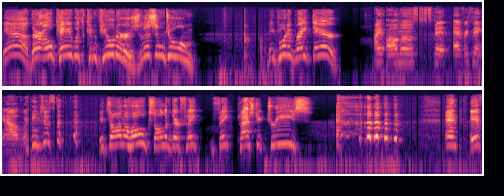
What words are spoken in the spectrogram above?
Yeah, they're okay with computers. Listen to them. They put it right there. I almost spit everything out when you just. It's all a hoax. All of their flake fake plastic trees. and if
